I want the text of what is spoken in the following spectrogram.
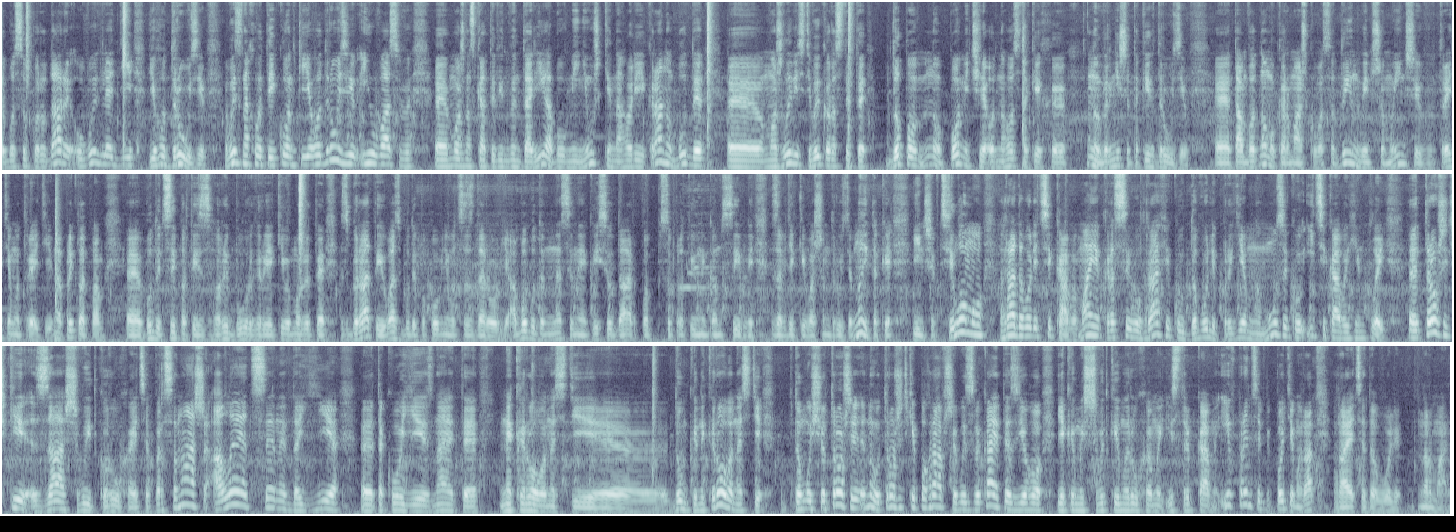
або суперудари у вигляді його друзів. Ви знаходите іконки його друзів, і у вас е, можна сказати в інвентарі або в менюшки на горі екрану буде е, можливість використати допом, ну, помічі одного з таких, ну верніше таких друзів. Там в одному кармашку у вас один, в іншому інший, в третьому третій. Наприклад, вам е, будуть сипати з гори бургери, які ви можете збирати, і у вас буде поповнюватися здоров'я, або буде нанесений якийсь удар по супротивникам сильний завдяки вашим друзям. Ну і таке інше. В цілому гра доволі цікава, має красиву графіку, доволі приємну музику і цікавий геймплей. Е, Трошечки зашвидко рухається персонаж, але це не дає е, такої, знаєте, некерованості, думки некерованості, тому що троші, ну, трошечки погравши, ви звикаєте з його якимись швидкими рухами і стрибками, і в принципі потім гра грається доволі нормально.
